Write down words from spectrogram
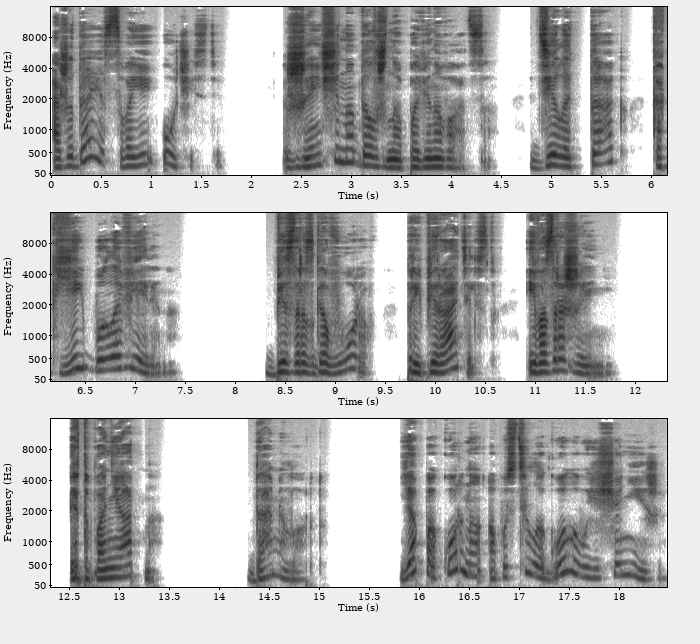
ожидая своей участи. Женщина должна повиноваться, делать так, как ей было велено. Без разговоров, препирательств и возражений. Это понятно? Да, милорд. Я покорно опустила голову еще ниже,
